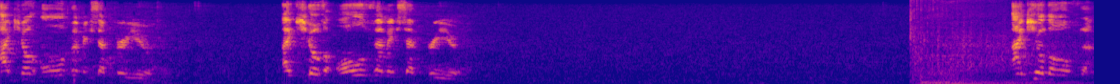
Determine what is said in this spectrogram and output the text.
I killed all of them except for you. I killed all of them except for you. I killed all of them.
